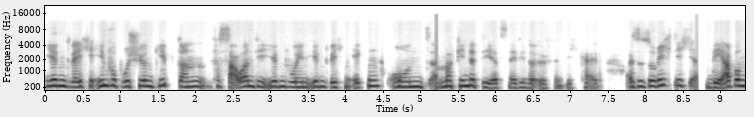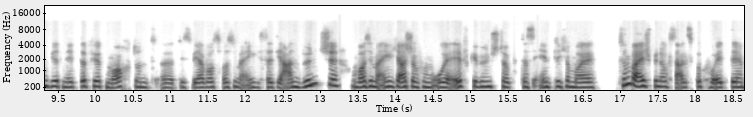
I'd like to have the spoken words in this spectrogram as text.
irgendwelche Infobroschüren gibt, dann versauern die irgendwo in irgendwelchen Ecken und äh, man findet die jetzt nicht in der Öffentlichkeit. Also so richtig Werbung wird nicht dafür gemacht und äh, das wäre was, was ich mir eigentlich seit Jahren wünsche und was ich mir eigentlich auch schon vom ORF gewünscht habe, dass endlich einmal zum Beispiel nach Salzburg heute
